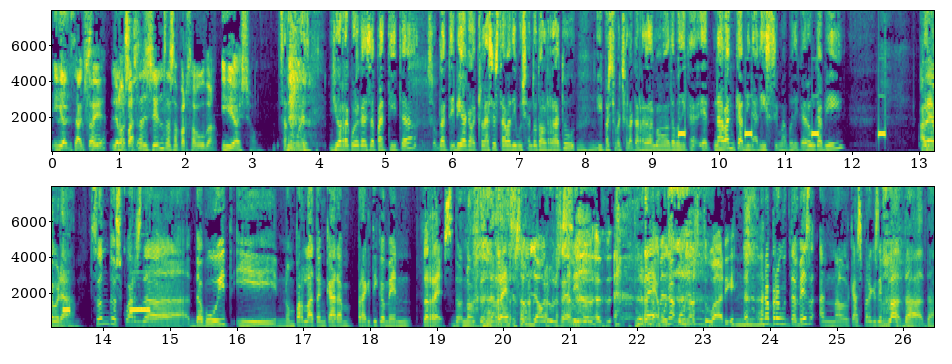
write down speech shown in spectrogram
i exacte. Sí, no passa gens desapercebuda. I això. Jo recordo que des de petita, soc la típica que a classe estava dibuixant tot el rato i per això vaig fer la carrera de moda, vull dir que eh, anava encaminadíssima, vull dir que era un camí... A veure, són dos quarts de, de vuit i no hem parlat encara pràcticament... De res. No, no de, de res. Som lloros, eh? Sí. Res, una, un estuari. Una pregunta més, en el cas, per exemple, de, de,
